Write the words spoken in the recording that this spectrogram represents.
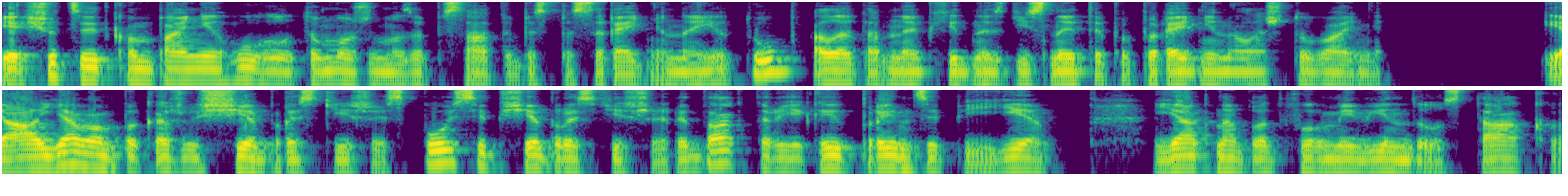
Якщо це від компанії Google, то можемо записати безпосередньо на YouTube, але там необхідно здійснити попередні налаштування. А я вам покажу ще простіший спосіб, ще простіший редактор, який, в принципі, є як на платформі Windows, так е,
